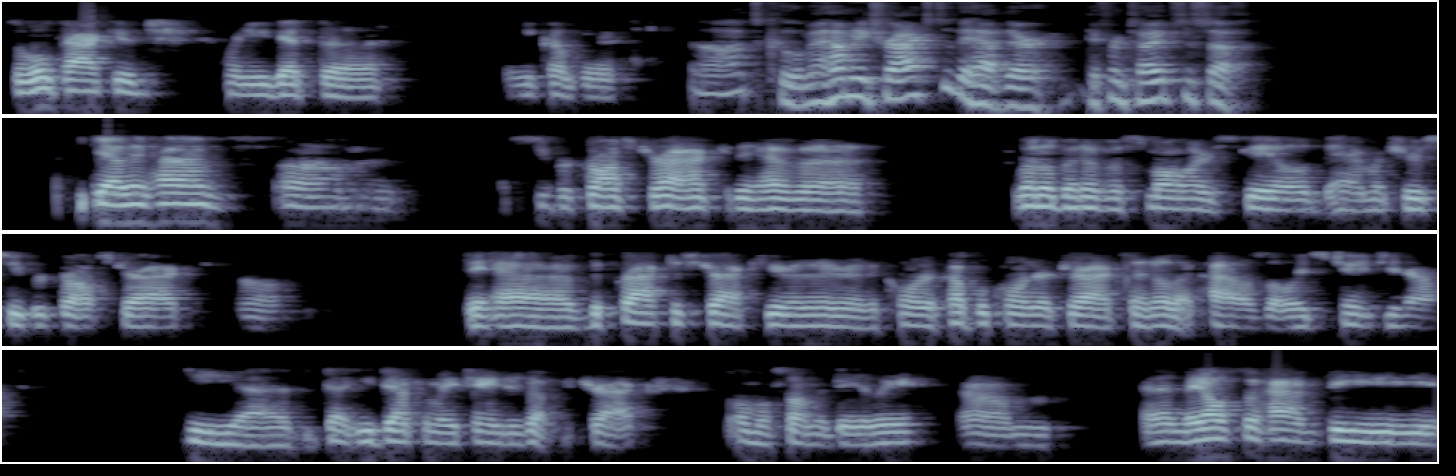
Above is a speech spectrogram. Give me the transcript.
it's a whole package when you get the when you come here. Oh, that's cool, man. How many tracks do they have there? Different types and stuff. Yeah, they have um, supercross track. They have a little bit of a smaller scaled amateur supercross track. Um, they have the practice track here there and a corner, couple corner tracks. I know that Kyle's always changing up the, uh, that he definitely changes up the track almost on the daily. Um, and they also have the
